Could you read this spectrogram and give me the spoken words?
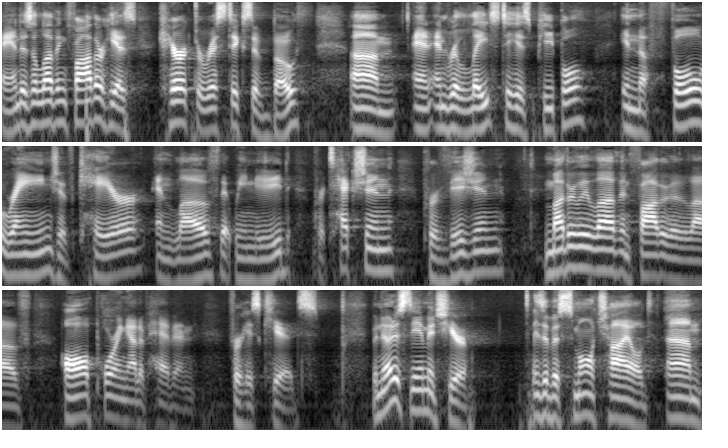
and as a loving father. He has characteristics of both um, and, and relates to his people in the full range of care and love that we need protection, provision, motherly love, and fatherly love, all pouring out of heaven for his kids. But notice the image here is of a small child, um,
